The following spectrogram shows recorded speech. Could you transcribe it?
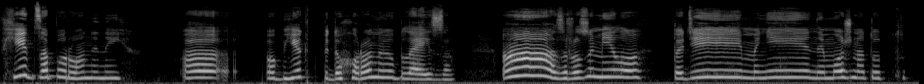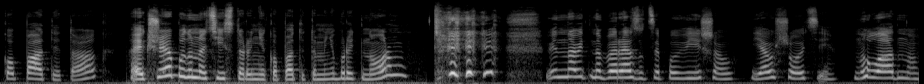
Вхід заборонений. Е, об'єкт під охороною Блейза. А, зрозуміло. Тоді мені не можна тут копати, так? А якщо я буду на цій стороні копати, то мені буде норм? Він навіть на березу це повішав. Я в шоці. Ну ладно.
